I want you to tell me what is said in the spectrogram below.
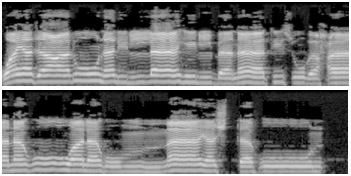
وَيَجْعَلُونَ لِلَّهِ الْبَنَاتِ سُبْحَانَهُ ۖ وَلَهُم مَّا يَشْتَهُونَ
